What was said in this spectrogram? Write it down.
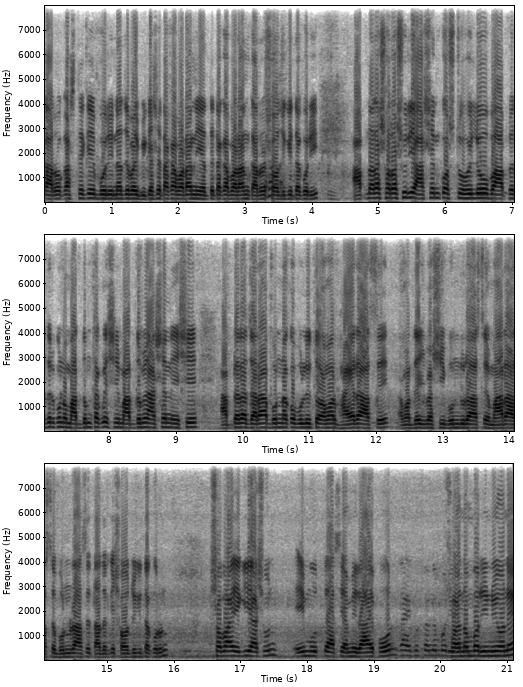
কারও কাছ থেকে বলি না যে, ভাই, বিকাশে টাকা বাড়ান, ইয়াতে টাকা বাড়ান কারোর সহযোগিতা করি। আপনারা সরাসরি আসেন কষ্ট হইলেও বা আপনাদের কোনো মাধ্যম থাকলে সেই মাধ্যমে আসেন, এসে আপনারা যারা বন্যা কবলিত আমার ভাইয়েরা আছে, আমার দেশবাসী, বন্ধুরা আছে, মারা আছে, বোনরা আছে, তাদেরকে সহযোগিতা করুন। সবাই এগিয়ে আসুন। এই মুহূর্তে আছি আমি রায়পুর ছয় নম্বর ইউনিয়নে।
